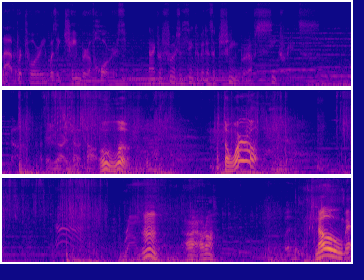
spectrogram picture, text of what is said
laboratory was a chamber of horrors. I prefer to think of it as a chamber of secrets. Okay. You already trying to talk. Ooh, look. What the world? Mm. All right, hold on. No, man.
